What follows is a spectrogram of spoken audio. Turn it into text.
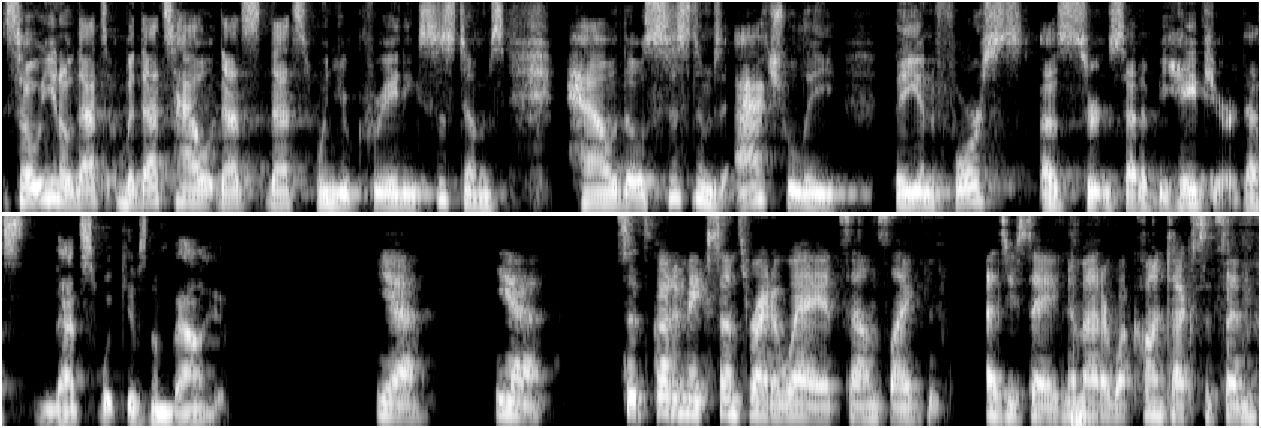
so you know that's but that's how that's that's when you're creating systems how those systems actually they enforce a certain set of behavior that's that's what gives them value yeah yeah so it's got to make sense right away it sounds like as you say no matter what context it's in.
